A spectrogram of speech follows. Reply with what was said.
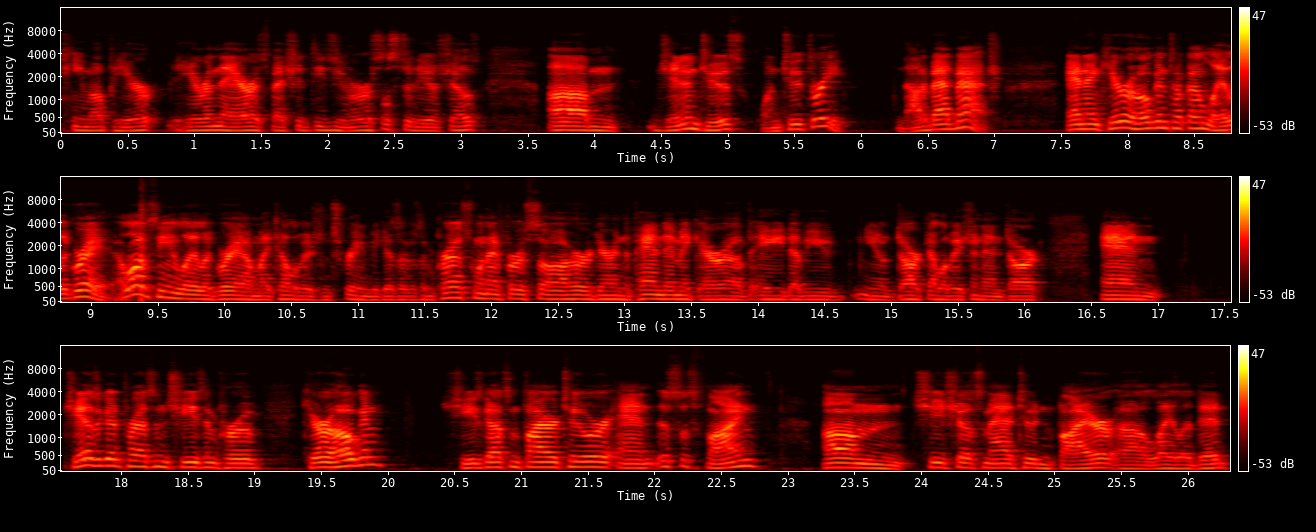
team up here, here and there, especially at these Universal Studio shows. Um, Gin and Juice, one, two, three. Not a bad match. And then Kiera Hogan took on Layla Grey. I love seeing Layla Grey on my television screen because I was impressed when I first saw her during the pandemic era of AEW, you know, Dark Elevation and Dark. And she has a good presence. She's improved. Kiera Hogan, she's got some fire to her, and this was fine. Um, she showed some attitude and fire. Uh, Leila did.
